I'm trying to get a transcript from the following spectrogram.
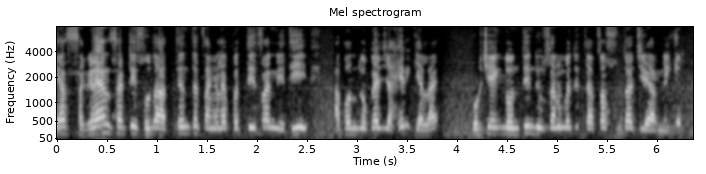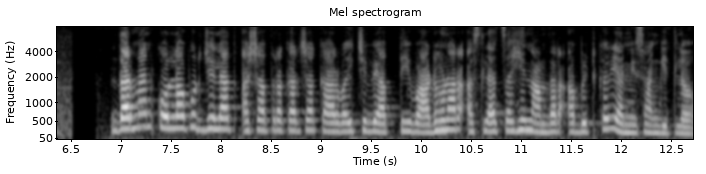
या सगळ्यांसाठी सुद्धा अत्यंत चांगल्या पद्धतीचा निधी आपण जो काही जाहीर केलाय पुढच्या एक दोन तीन दिवसांमध्ये त्याचा सुद्धा जी आर निघेल. दरम्यान कोल्हापूर जिल्ह्यात अशा प्रकारच्या कारवाईची व्याप्ती वाढवणार असल्याचंही नामदार आंबेडकर यांनी सांगितलं.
